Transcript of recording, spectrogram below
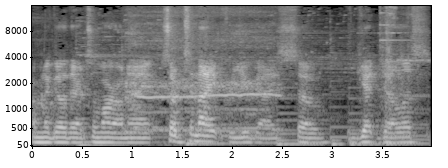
I'm gonna go there tomorrow night. So tonight for you guys. So get jealous.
